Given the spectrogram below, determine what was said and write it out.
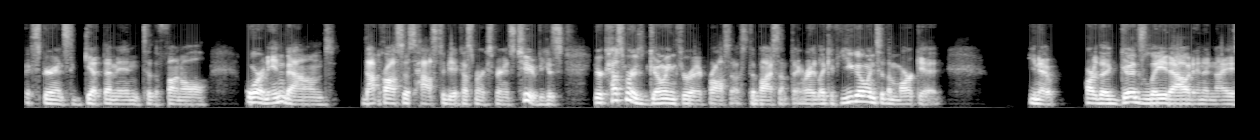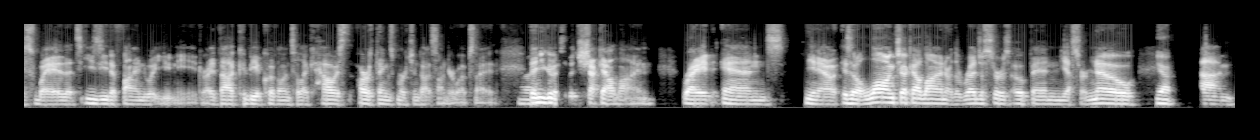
experience to get them into the funnel, or an inbound, that process has to be a customer experience too, because your customer is going through a process to buy something, right? Like if you go into the market, you know, are the goods laid out in a nice way that's easy to find what you need, right? That could be equivalent to like how is are things merchandised on your website? Right. Then you go to the checkout line, right? And you know, is it a long checkout line? Are the registers open? Yes or no? Yeah. Um,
